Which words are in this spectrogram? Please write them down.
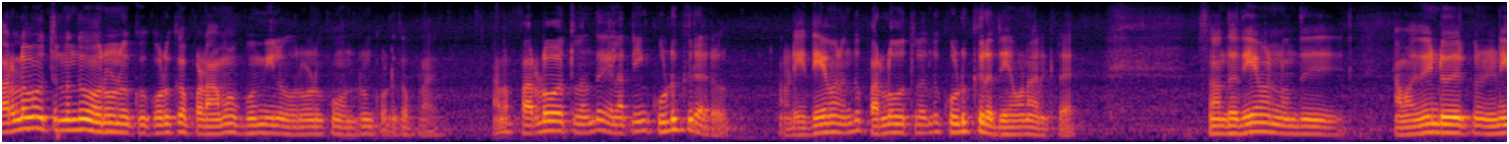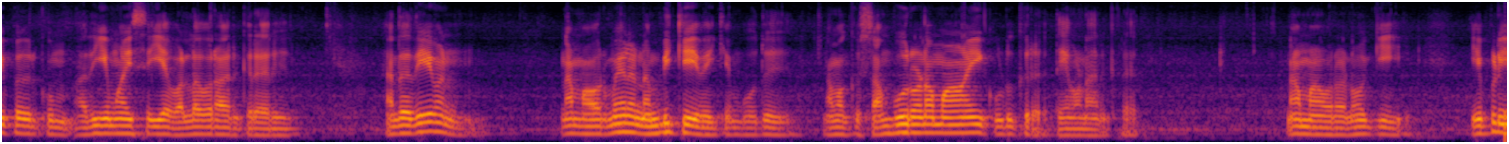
பரலோகத்துலேருந்து ஒருவனுக்கு கொடுக்கப்படாமல் பூமியில் ஒருவனுக்கும் ஒன்றும் கொடுக்கப்படாது. ஆனால் பரலோகத்துலேருந்து எல்லாத்தையும் கொடுக்குறாரு அவர். நம்முடைய தேவன் வந்து பரலோகத்துலேருந்து கொடுக்குற தேவனாக இருக்கிறார். ஸோ அந்த தேவன் வந்து நம்ம வேண்டுவதற்கும் நினைப்பதற்கும் அதிகமாய் செய்ய வல்லவராக இருக்கிறாரு. அந்த தேவன் நம்ம அவர் மேலே நம்பிக்கையை வைக்கும்போது நமக்கு சம்பூரணமாய் கொடுக்குற தேவனாக இருக்கிறார். நாம் அவரை நோக்கி எப்படி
